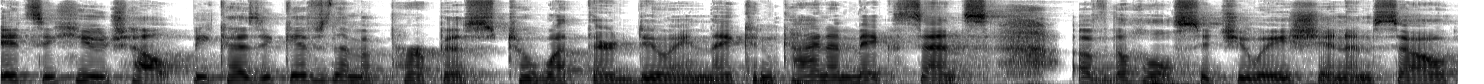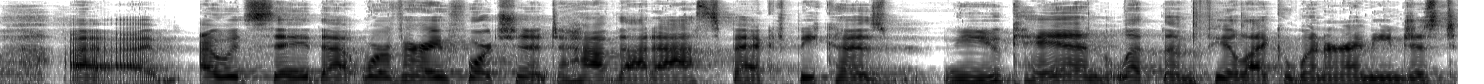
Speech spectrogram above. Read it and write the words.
it's a huge help because it gives them a purpose to what they're doing. They can kind of make sense of the whole situation. And so I, I would say that we're very fortunate to have that aspect because you can let them feel like a winner. I mean, just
